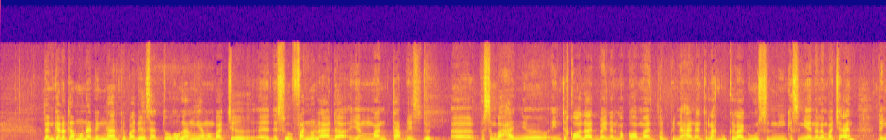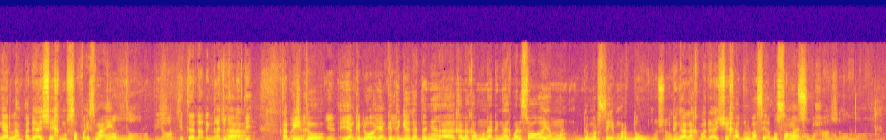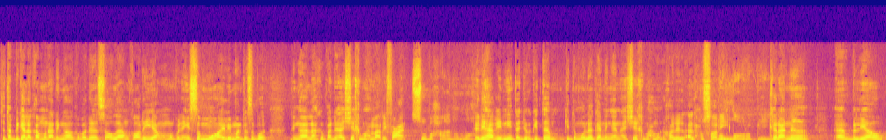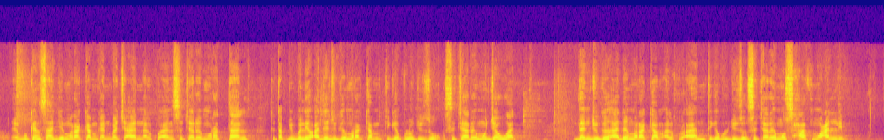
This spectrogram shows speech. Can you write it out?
Dan kalau kamu nak dengar kepada satu orang yang membaca uh, dari sudut Fannul Ada yang mantap dari sudut uh, persembahannya, intiqalat bainal maqamat, perpindahan antara lagu ke lagu, seni kesenian dalam bacaan, dengarlah pada Syekh Mustafa Ismail. Allah Rabbi. Oh, kita nak dengar juga Ha. nanti. Tapi bacaan. itu Ya. yang kedua, yang ketiga katanya uh, kalau kamu nak dengar kepada suara yang gemersik, merdu, dengarlah kepada Syekh Abdul Basit Abdul Samad. Oh, subhanallah. Tetapi kalau kamu nak dengar kepada seorang qari yang mempunyai semua elemen tersebut, dengarlah kepada Syekh Muhammad Rifa'at. Subhanallah. Jadi hari ini tajuk kita kita mulakan dengan Syekh Mahmud Khalil Al-Husari. Allah Rabbi. Kerana eh, beliau eh, bukan sahaja merakamkan bacaan Al-Quran secara murattal tetapi beliau ada juga merakam 30 juzuk secara mujawad dan juga ada merakam Al-Quran 30 juzuk secara mushaf muallim.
